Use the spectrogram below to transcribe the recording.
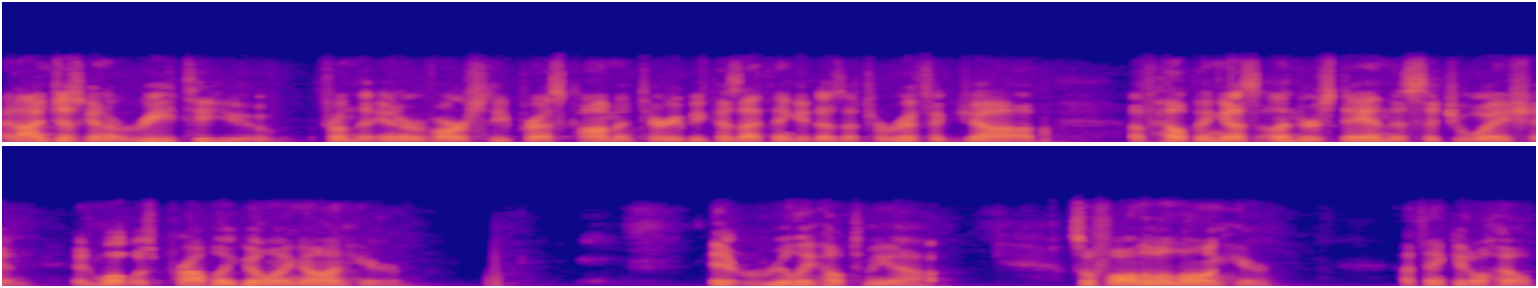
And I'm just going to read to you from the InterVarsity Press commentary because I think it does a terrific job of helping us understand this situation and what was probably going on here. It really helped me out. So follow along here. I think it'll help.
